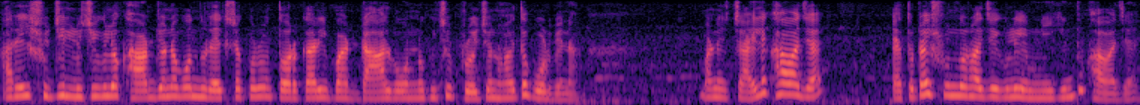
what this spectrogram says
আর এই সুজির লুচিগুলো খাওয়ার জন্য বন্ধুরা এক্সট্রা করে তরকারি বা ডাল বা অন্য কিছুর প্রয়োজন হয়তো পড়বে না। মানে চাইলে খাওয়া যায়। এতটাই সুন্দর হয় যে এগুলো এমনিই কিন্তু খাওয়া যায়।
